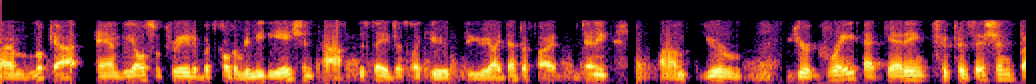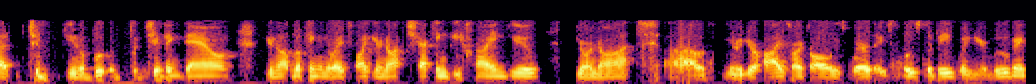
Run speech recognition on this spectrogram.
um, look at. And we also created what's called a remediation path to say, just like you you identified, Jenny, um, you're you're great at getting to position, but to you know jibbing down, you're not looking in the right spot, you're not checking behind you. You're not, uh, you know, your eyes aren't always where they're supposed to be when you're moving,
